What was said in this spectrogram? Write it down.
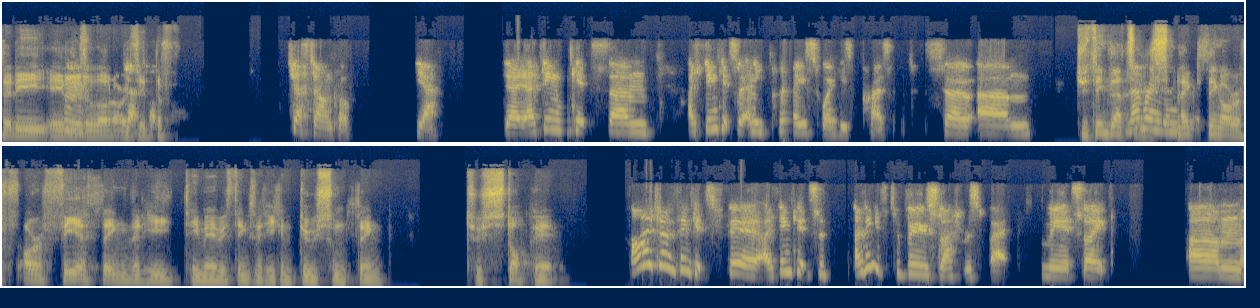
that he, he leaves mm, alone, or is it the just Arnkel? Yeah, yeah. I think it's um, I think it's at any place where he's present. So. Um, do you think that's a respect thing or a, or a fear thing that he he maybe thinks that he can do something to stop it? I don't think it's fear. I think it's a I think it's taboo slash respect. For me, it's like, um,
